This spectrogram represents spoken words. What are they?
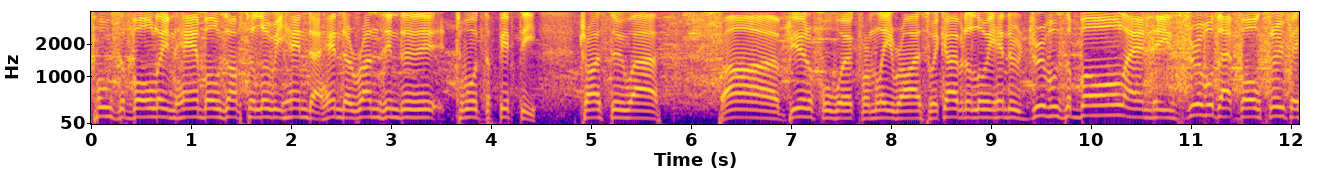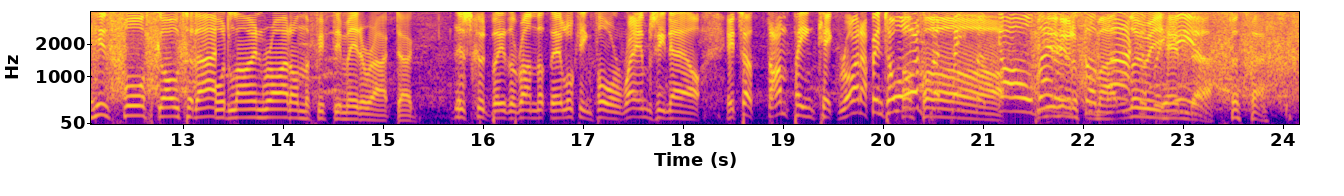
Pulls the ball in, handballs off to Louis Hender. Hender runs into towards the 50. Tries to. Uh, oh, beautiful work from Lee Riswick over to Louis Hender, who dribbles the ball, and he's dribbled that ball through for his fourth goal today. Forward line right on the 50-metre arc, Doug. This could be the run that they're looking for. Ramsey now. It's a thumping kick right up in towards the feet of goal. That is beautiful, the mark Louis of the Hender.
